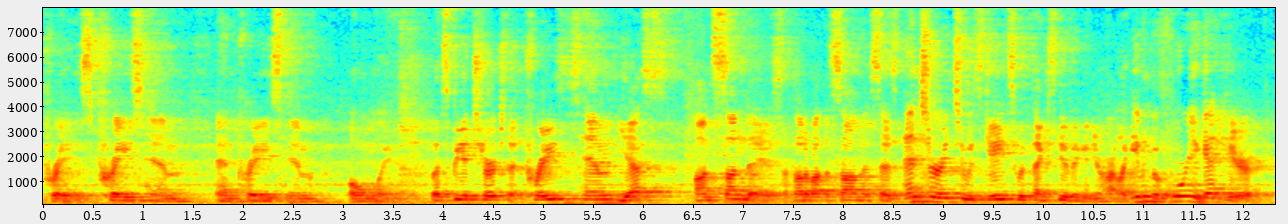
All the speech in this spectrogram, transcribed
praise. Praise Him and praise Him only. Let's be a church that praises Him, yes, on Sundays. I thought about the psalm that says, Enter into his gates with thanksgiving in your heart. Like even before you get here,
